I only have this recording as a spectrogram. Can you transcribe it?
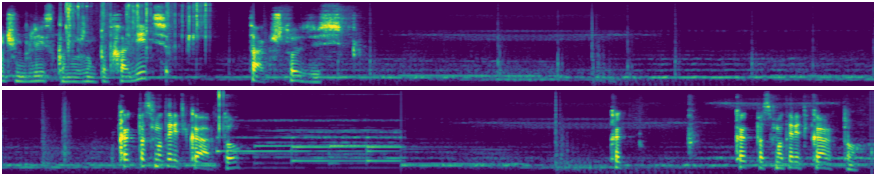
Очень близко нужно подходить. Так, что здесь? Как посмотреть карту? Как, как посмотреть карту?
